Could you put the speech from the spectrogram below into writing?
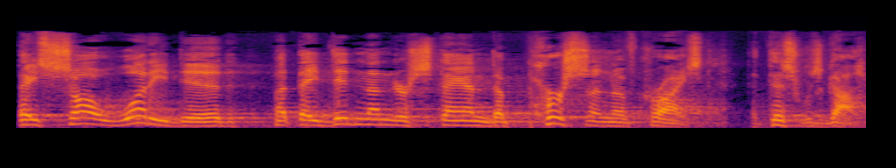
they saw what he did, but they didn't understand the person of Christ, that this was God.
